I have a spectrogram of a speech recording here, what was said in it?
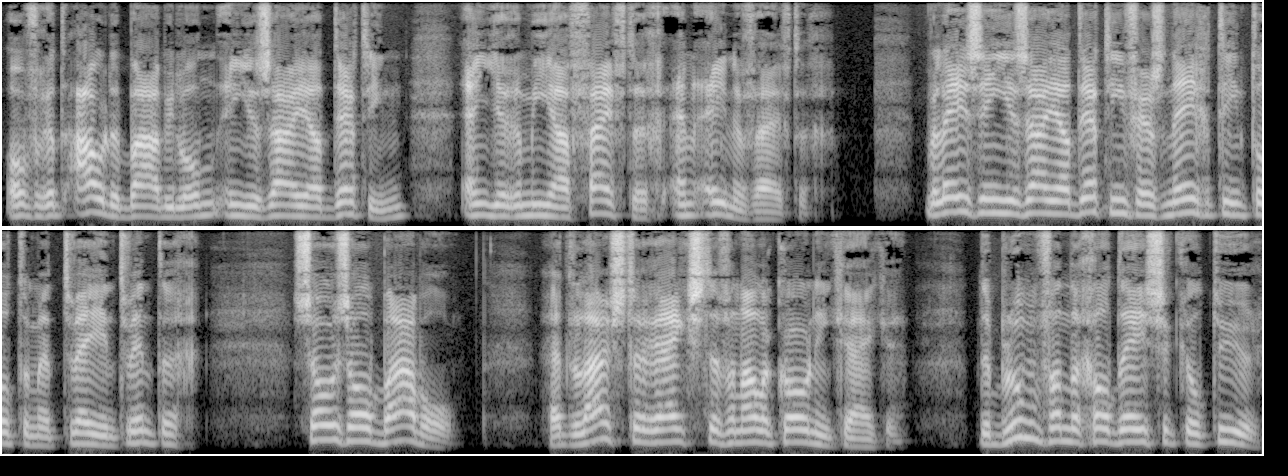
over het oude Babylon in Jesaja 13 en Jeremia 50 en 51. We lezen in Jesaja 13 vers 19 tot en met 22 Zo zal Babel, het luisterrijkste van alle koninkrijken, de bloem van de Galdeese cultuur,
